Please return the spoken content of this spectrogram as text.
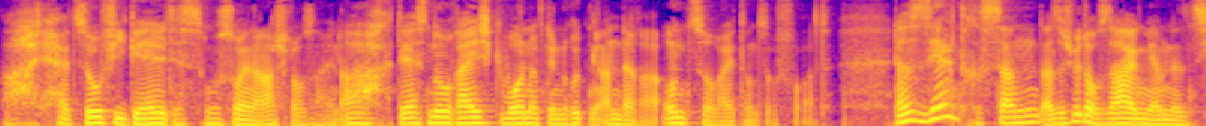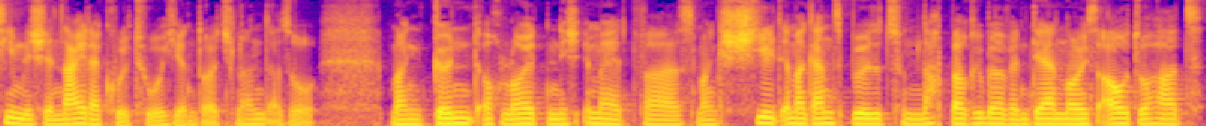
ach, der hat so viel Geld, das muss so ein Arschloch sein. Ach, der ist nur reich geworden auf den Rücken anderer und so weiter und so fort. Das ist sehr interessant. Also ich würde auch sagen, wir haben eine ziemliche Neiderkultur hier in Deutschland. Also man gönnt auch Leuten nicht immer etwas, man schielt immer ganz böse zum Nachbar rüber, wenn der ein neues Auto hat.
